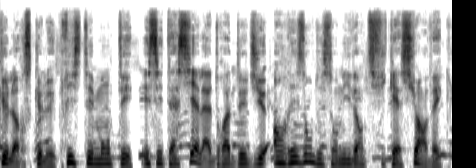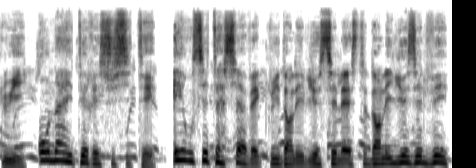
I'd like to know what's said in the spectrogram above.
que lorsque le Christ est monté et s'est assis à la droite de Dieu en raison de son identification avec lui, on a été ressuscité et on s'est assis avec lui dans les lieux célestes, dans les lieux élevés,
